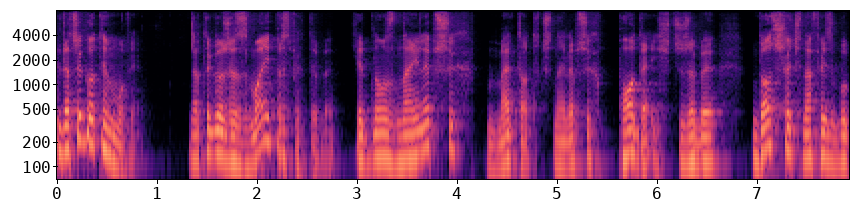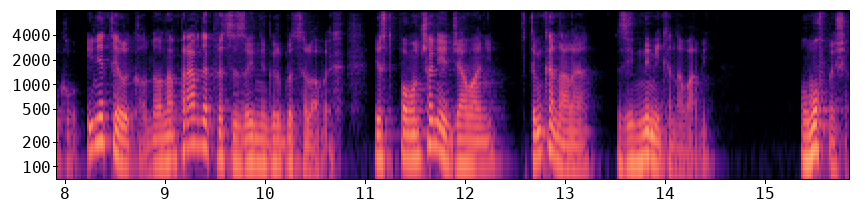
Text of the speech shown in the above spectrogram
I dlaczego o tym mówię? Dlatego, że z mojej perspektywy jedną z najlepszych metod czy najlepszych podejść, żeby dotrzeć na Facebooku i nie tylko do naprawdę precyzyjnych grup docelowych, jest połączenie działań w tym kanale z innymi kanałami. Umówmy się,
